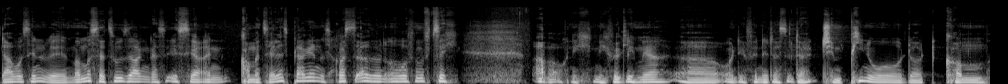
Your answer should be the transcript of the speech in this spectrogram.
da, wo es hin will. Man muss dazu sagen, das ist ja ein kommerzielles Plugin. Das kostet also 1,50 Euro, aber auch nicht, nicht wirklich mehr. Äh, und ihr findet das unter chimpino.com.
